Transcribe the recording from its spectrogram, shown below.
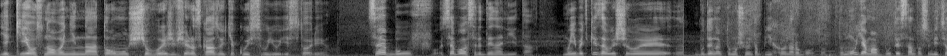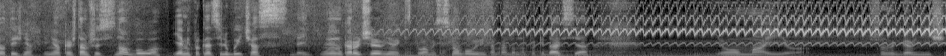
які основані на тому, що виживші розказують якусь свою історію. Це був. Це була середина літа. Мої батьки залишили е, будинок, тому що вони там поїхали на роботу. Тому я мав бути сам по собі цього тижня. І в нього, каже, там щось знову було. Я міг прокидатися будь-який час день. Ну, коротше, в нього якісь проблеми зі сном були, він там рандомно прокидався. Йо-майо. Що за говніще?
